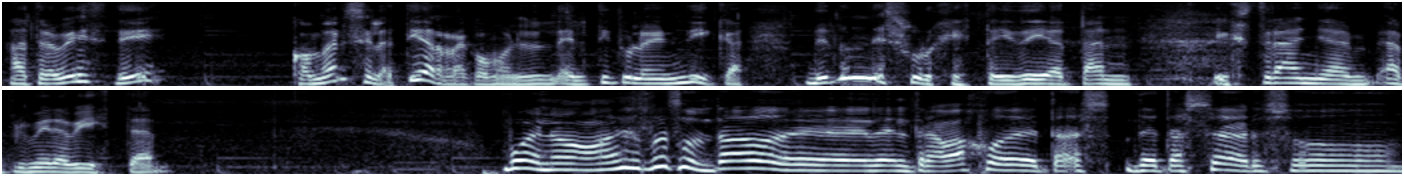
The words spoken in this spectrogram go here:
a través de comerse la tierra, como el, el título indica. ¿De dónde surge esta idea tan extraña a primera vista? Bueno, es resultado del trabajo de, taller. Yo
